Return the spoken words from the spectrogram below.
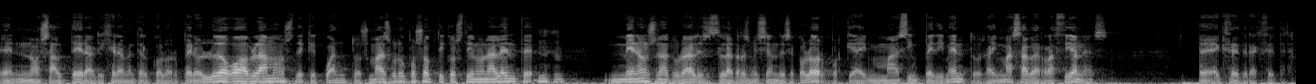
eh, nos altera ligeramente el color. Pero luego hablamos de que cuantos más grupos ópticos tiene una lente, menos natural es la transmisión de ese color, porque hay más impedimentos, hay más aberraciones, eh, etcétera, etcétera.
